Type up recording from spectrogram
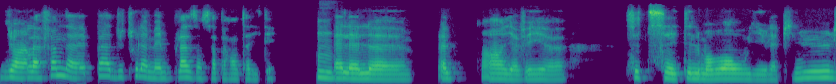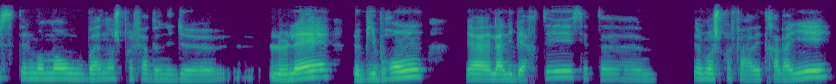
la femme n'avait pas du tout la même place dans sa parentalité. Mmh. Elle, elle, euh, elle, hein, il y avait, euh, c'était le moment où il y a eu la pilule, c'était le moment où, bah non, je préfère donner de, le lait, le biberon, il y a la liberté, euh, moi je préfère aller travailler.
